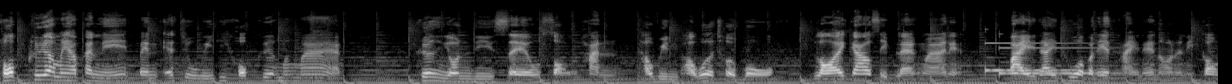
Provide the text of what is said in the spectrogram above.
ครบเครื่องไหมครับคันนี้เป็น SUV ที่ครบเครื่องมากๆ เครื่องยนต์ดีเซล 2,000ทวินพาวเวอร์เทอร์โบ190 แรงม้าเนี่ย ไปได้ทั่วประเทศไทยแน่นอนอันนี้กล้อง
